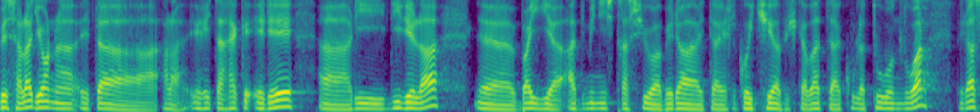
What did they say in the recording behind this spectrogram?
bezala joan, eh, eta hala, erritarrak ere, ari direla, eh, bai administrazioa bera eta errikoitxea pixka bat akulatu onduan, beraz,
